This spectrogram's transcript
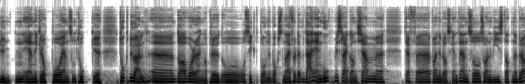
rundt den, én i kropp og én som tok, eh, tok duellen. Eh, da Vålerenga prøvde å, å, sikte på han i boksen der. For der er han god. Hvis leggene kommer, eh, treffer pannebrasken til han, så, så, har han vist at han er bra.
